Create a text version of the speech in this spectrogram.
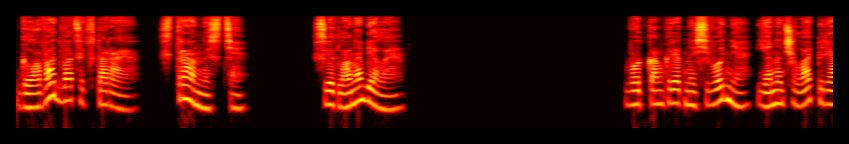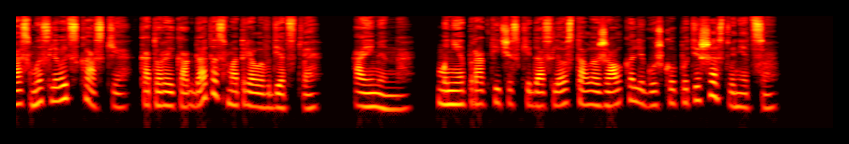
Глава 22. Странности. Светлана Белая. Вот конкретно сегодня я начала переосмысливать сказки, которые когда-то смотрела в детстве. А именно, мне практически до слез стало жалко лягушку-путешественницу.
